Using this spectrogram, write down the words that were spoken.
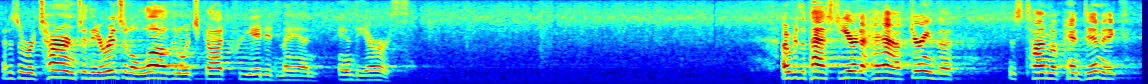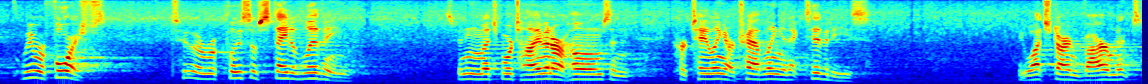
That is a return to the original love in which God created man and the earth. Over the past year and a half, during the, this time of pandemic, we were forced to a reclusive state of living spending much more time in our homes and curtailing our traveling and activities. We watched our environment,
